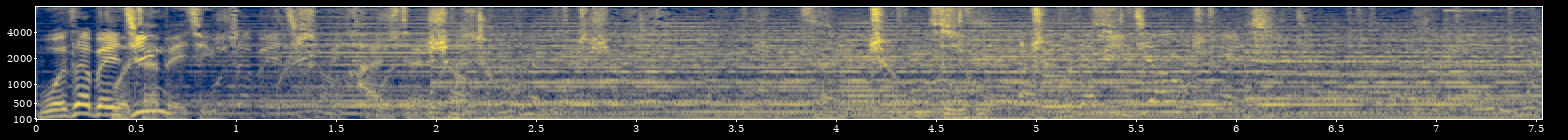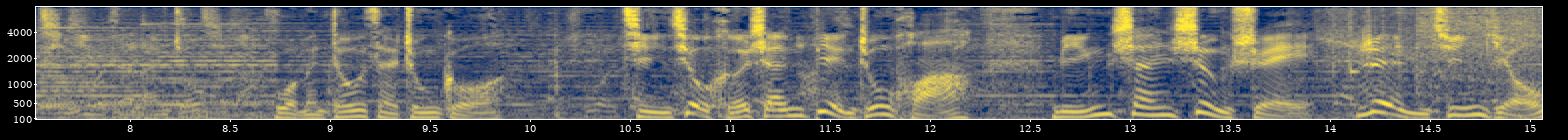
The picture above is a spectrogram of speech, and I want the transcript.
我在北京，我在北京，我在上海，我在成都，我在丽江，我在兰州，我们都在中国。锦绣河山变中华，名山胜水任君游。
